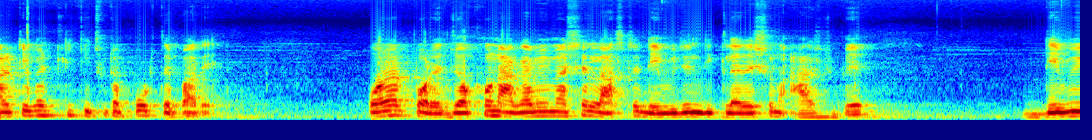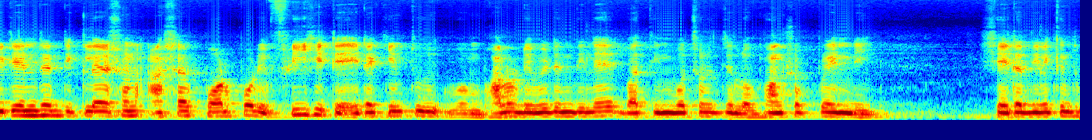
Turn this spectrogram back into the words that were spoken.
আলটিমেটলি কিছুটা পড়তে পারে। পড়ার পরে যখন আগামী মাসের লাস্টে ডিভিডেন্ড ডিক্লারেশন আসবে ডিভিডেন্ডের ডিক্লারেশন আসার পরপরই ফ্রি হিটে এটা কিন্তু ভালো ডিভিডেন্ড দিলে বা তিন বছরের যে লভ্যাংশ পেন্ডিং সেটা দিলে কিন্তু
